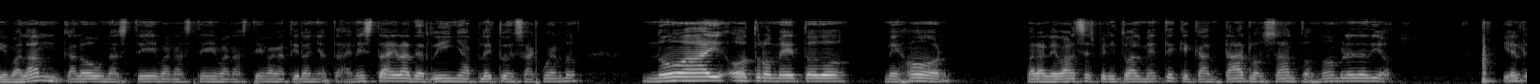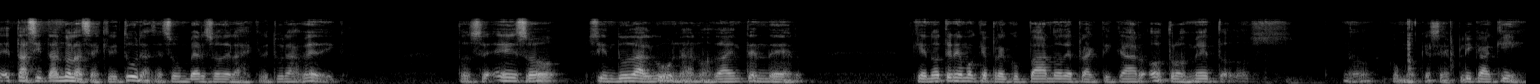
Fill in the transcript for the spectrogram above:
Balam, Kalou, Naste, Banaste, Banaste, Bagatirañata. En esta era de riña, pleito, desacuerdo, no hay otro método mejor para elevarse espiritualmente que cantar los santos nombres de Dios. Y él está citando las escrituras, es un verso de las escrituras védicas. Entonces eso, sin duda alguna, nos da a entender que no tenemos que preocuparnos de practicar otros métodos, ¿no? como que se explica aquí.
